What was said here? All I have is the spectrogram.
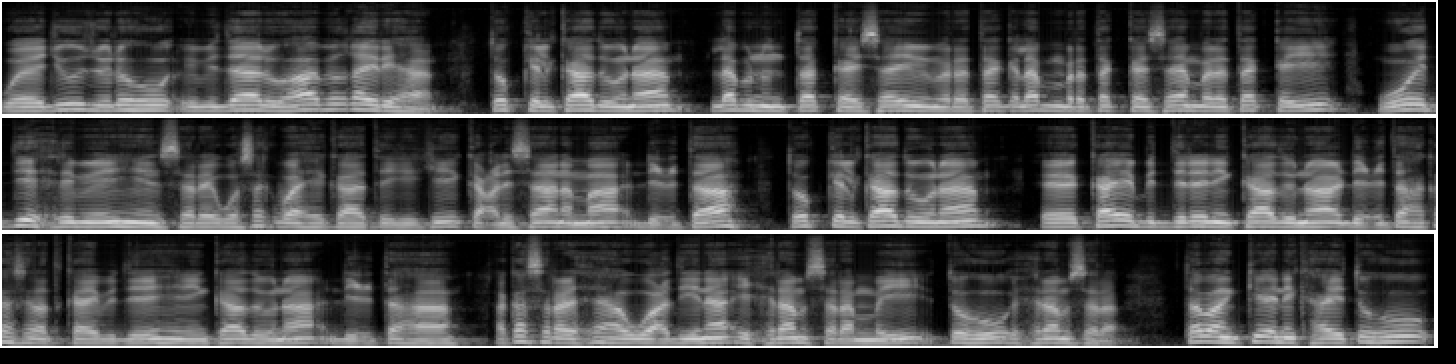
ويجوز له إبدالها بغيرها توكل كادونا لبن تكا يساي مرتك لب مرتك يساي مرتك ويدي حرمينهن سري وسك باهكاتيكي كعلسان ما دعتاه توكل كادونا kaya bideleni kaaduna dhicitaha kasrad kaya bidelehinin kaaduna dhicitaha. Akasra lexeha wacdina ixram sara mayi tohu ixram sara. Taban kenik haytuhu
